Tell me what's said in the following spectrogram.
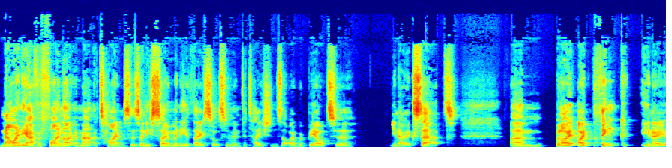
now I only have a finite amount of time, so there's only so many of those sorts of invitations that I would be able to you know accept. Um, but I, I think you know,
